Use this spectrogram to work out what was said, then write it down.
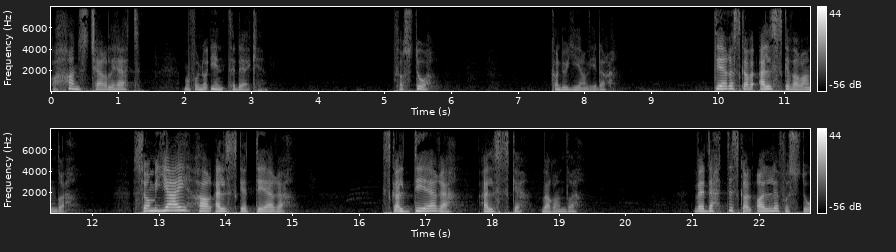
Og hans kjærlighet må få nå inn til deg. Først da kan du gi ham videre. Dere skal elske hverandre. Som jeg har elsket dere, skal dere elske hverandre. Ved dette skal alle forstå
